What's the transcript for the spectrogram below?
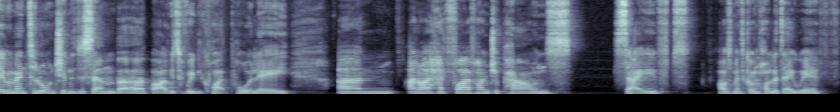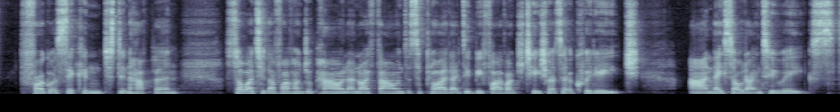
They were meant to launch in December, but I was really quite poorly. Um, and I had £500 saved. I was meant to go on holiday with before I got sick and just didn't happen. So I took that £500 and I found a supplier that did me 500 t shirts at a quid each. And they sold out in two weeks.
